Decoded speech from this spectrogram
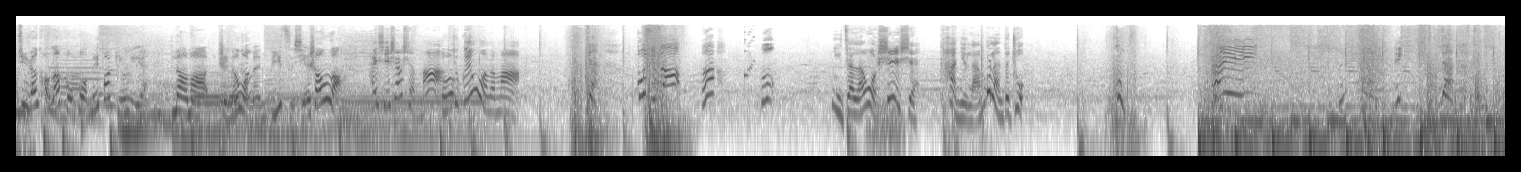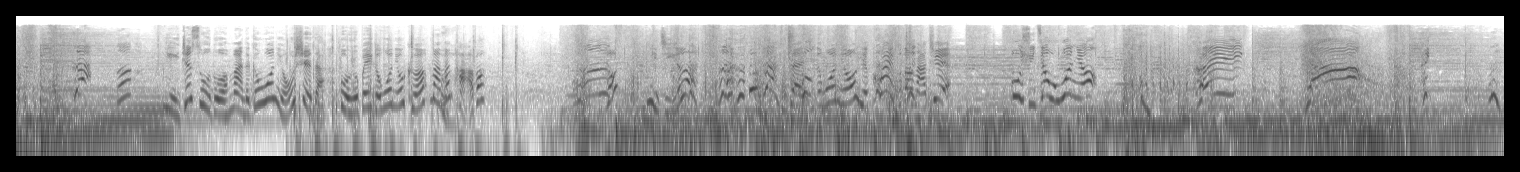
既然考拉婆婆没法评理，那么只能我们彼此协商了。还协商什么？就归我了嘛。你再拦我试试，看你拦不拦得住。你这速度慢的跟蜗牛似的，不如背个蜗牛壳慢慢爬吧。你急了，再急的蜗牛也快不到哪去。不许叫我蜗牛！嘿呀，嘿，嗯，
